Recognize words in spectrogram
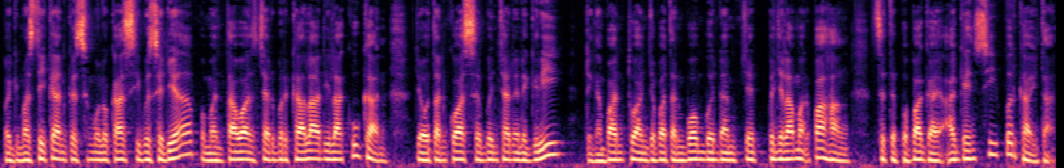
Bagi memastikan kesemua lokasi bersedia, pemantauan secara berkala dilakukan Jawatan Kuasa Bencana Negeri dengan bantuan Jabatan Bomba dan Penyelamat Pahang serta pelbagai agensi berkaitan.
